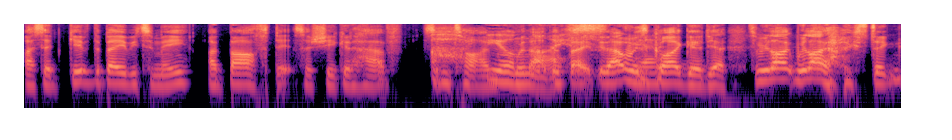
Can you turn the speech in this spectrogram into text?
I said, give the baby to me. I bathed it so she could have some time without nice. the baby. That was Yeah. quite good, yeah. So we like we like hosting.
